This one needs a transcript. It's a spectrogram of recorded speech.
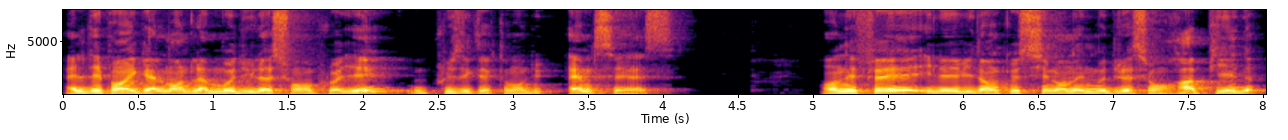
Elle dépend également de la modulation employée, ou plus exactement du MCS. En effet, il est évident que si l'on a une modulation rapide,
